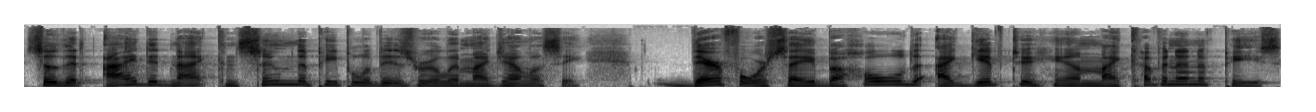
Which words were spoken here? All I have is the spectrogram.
so that I did not consume the people of Israel in my jealousy. Therefore say, Behold, I give to him my covenant of peace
